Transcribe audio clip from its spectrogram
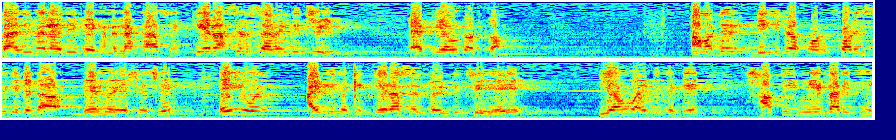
তার ইমেল আইডিতে এখানে লেখা আছে K Russell seventy three at Yahoo dot com আমাদের ডিজিটাল ফরেন্সিকে যেটা বের হয়ে এসেছে, এই আইডি থেকে কে রাসেল টোয়েন্টি থ্রি এই ইয়াহু আইডি থেকে সাতই মে তারিখে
